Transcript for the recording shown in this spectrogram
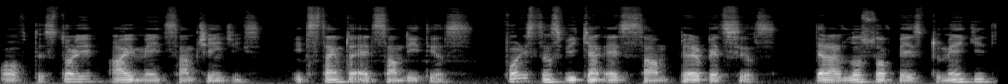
of the story, I made some changes. It's time to add some details. For instance, we can add some parapet seals. There are lots of ways to make it.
